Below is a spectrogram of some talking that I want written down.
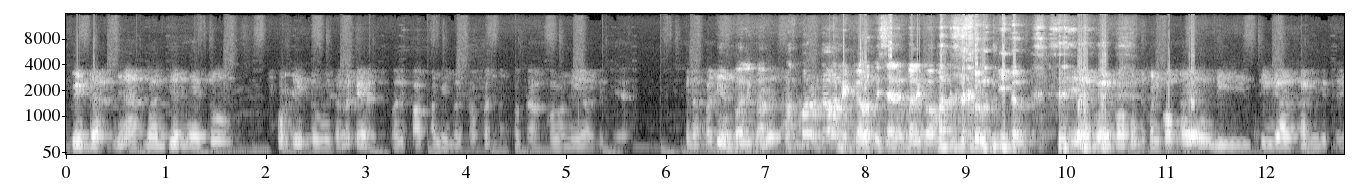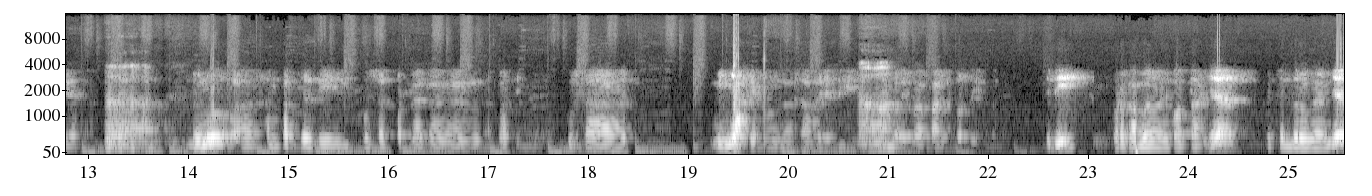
bedanya banjirnya itu seperti itu. Misalnya kayak Balikpapan nih Balikpapan kota kolonial gitu ya. Kenapa dia Balikpapan aku baru tahu nih kalau misalnya Balikpapan kota kolonial. Iya Balikpapan itu kan kota yang ditinggalkan gitu ya. Dulu uh, sempat jadi pusat perdagangan apa sih pusat minyak ya kalau nggak salah ya di, uh -huh. di Balikpapan seperti itu. Jadi perkembangan kotanya kecenderungannya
